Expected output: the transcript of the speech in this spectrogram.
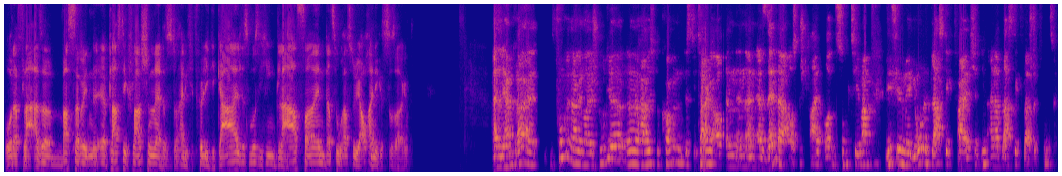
oder Fla also Wasser in äh, Plastikflaschen, äh, das ist doch eigentlich völlig egal, das muss nicht in Glas sein. Dazu hast du ja auch einiges zu sagen. Also wir haben gerade eine funkelnagelneue Studie, äh, habe ich bekommen, ist die Tage auch in, in einem Sender ausgestrahlt worden zum Thema, wie viele Millionen Plastikteilchen in einer Plastikflasche drin sind.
